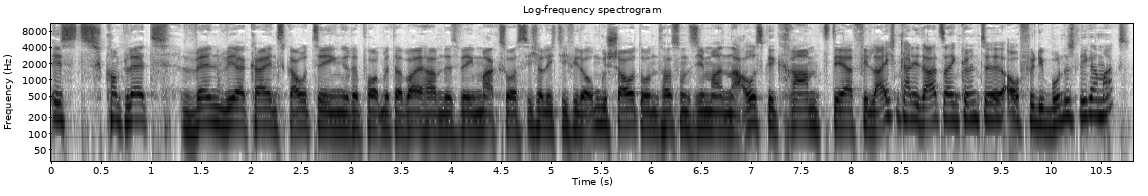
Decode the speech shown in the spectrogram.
ist komplett, wenn wir kein Scouting-Report mit dabei haben. Deswegen, Max, du hast sicherlich dich wieder umgeschaut und hast uns jemanden ausgekramt, der vielleicht ein Kandidat sein könnte, auch für die Bundesliga, Max?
